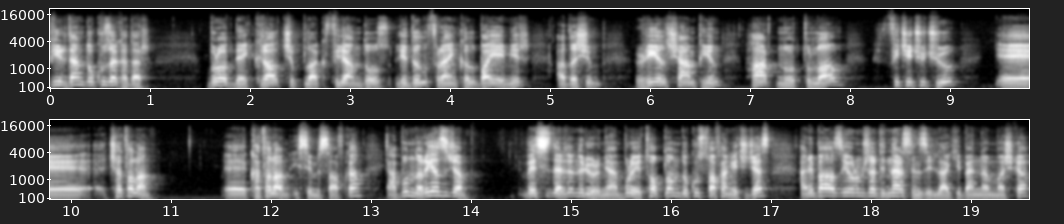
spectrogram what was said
1'den 9'a kadar. Broadback, Kral Çıplak, Flandoz, Little Frankel, Bayemir, Adaşım, Real Champion, Hard Not to Love, Fiçi Çuçu, ee, Çatalan e, Katalan isimli safkan. Ya bunları yazacağım. Ve sizlere de öneriyorum. Yani burayı toplam 9 safkan geçeceğiz. Hani bazı yorumcular dinlersiniz illaki benden başka.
